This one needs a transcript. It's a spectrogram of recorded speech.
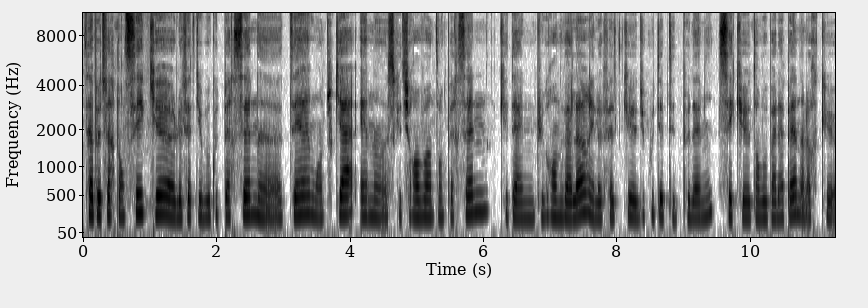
Ça peut te faire penser que le fait que beaucoup de personnes euh, t'aiment, ou en tout cas aiment ce que tu renvoies en tant que personne, que tu as une plus grande valeur, et le fait que du coup tu peut-être peu d'amis, c'est que t'en vaut pas la peine, alors que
